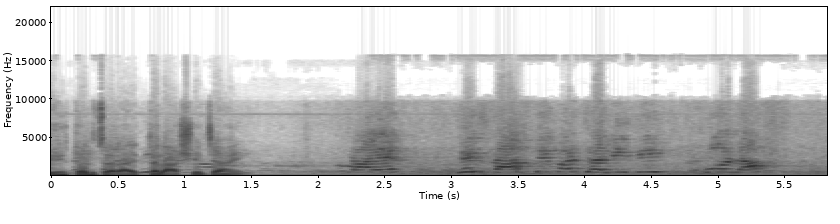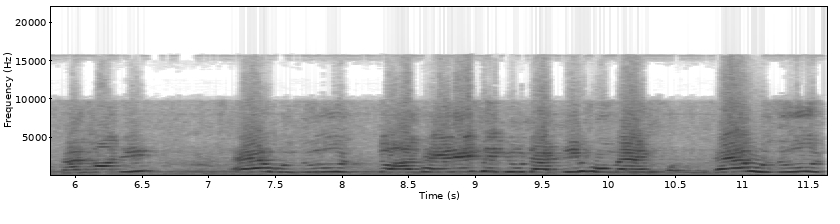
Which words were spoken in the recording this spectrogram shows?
बेहतर जराये तलाशे जाएँ। जिस रास्ते पर चली थी वो तन्हा थी ए हुजूर तो अंधेरे से क्यों डरती हूँ मैं? ए हुजूर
